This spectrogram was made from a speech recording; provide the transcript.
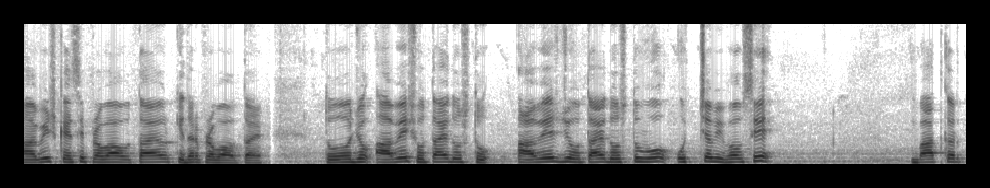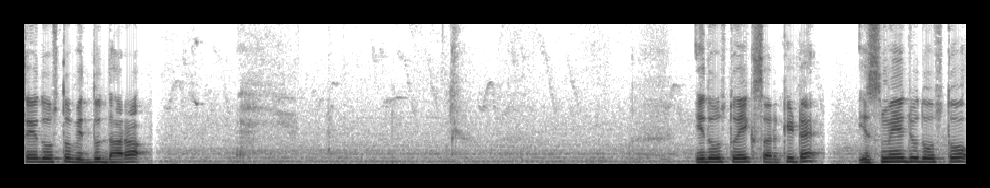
आवेश कैसे प्रवाह होता है और किधर प्रवाह होता है। तो जो आवेश होता है दोस्तों, आवेश जो होता है दोस्तों, वो उच्च विभव से बात करते हैं दोस्तों, विद्युत धारा। ये दोस्तों एक सर्किट है, इसमें जो दोस्तों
